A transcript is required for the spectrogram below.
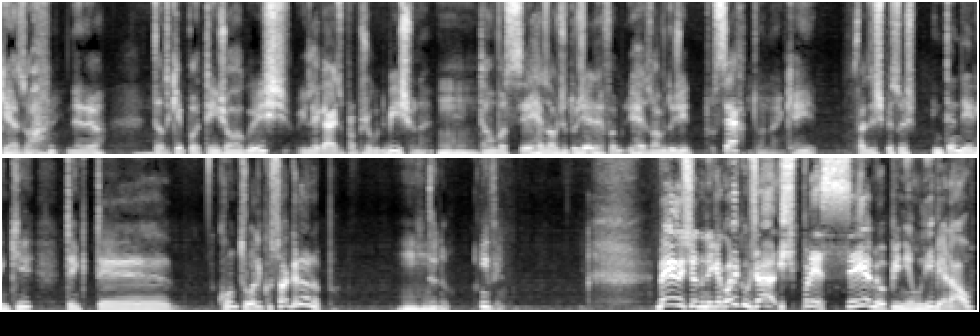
que resolve, entendeu? Tanto que, pô, tem jogos ilegais, o próprio jogo do bicho, né? Uhum. Então você resolve de outro jeito, resolve do jeito certo, né? Que é fazer as pessoas entenderem que tem que ter controle com a sua grana, pô. Uhum. Entendeu? Enfim. Bem, Alexandre Nick, agora que eu já expressei a minha opinião liberal,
